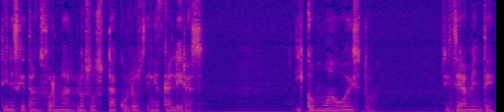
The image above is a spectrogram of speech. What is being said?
tienes que transformar los obstáculos en escaleras. ¿Y cómo hago esto? Sinceramente,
